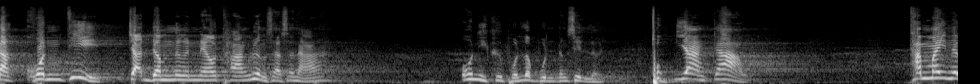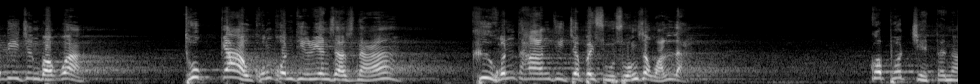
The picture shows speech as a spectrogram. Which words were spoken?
กับคนที่จะดำเนินแนวทางเรื่องศาสนา โอ้นี่คือผลบุญทั้งสิ้นเลย ทุกย่างก้าวทำไมนบีจึงบอกว่า ทุกก้าวของคนที่เรียนศาสนา คือหนทางที่จะไปสู่สวงสวรรค์ล่ะ ก็เพราะเจตนา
